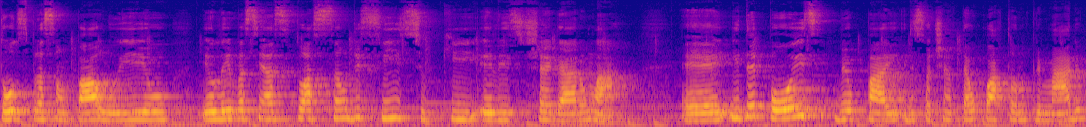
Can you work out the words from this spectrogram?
todos para São Paulo e eu eu lembro assim a situação difícil que eles chegaram lá. É, e depois meu pai, ele só tinha até o quarto ano primário,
